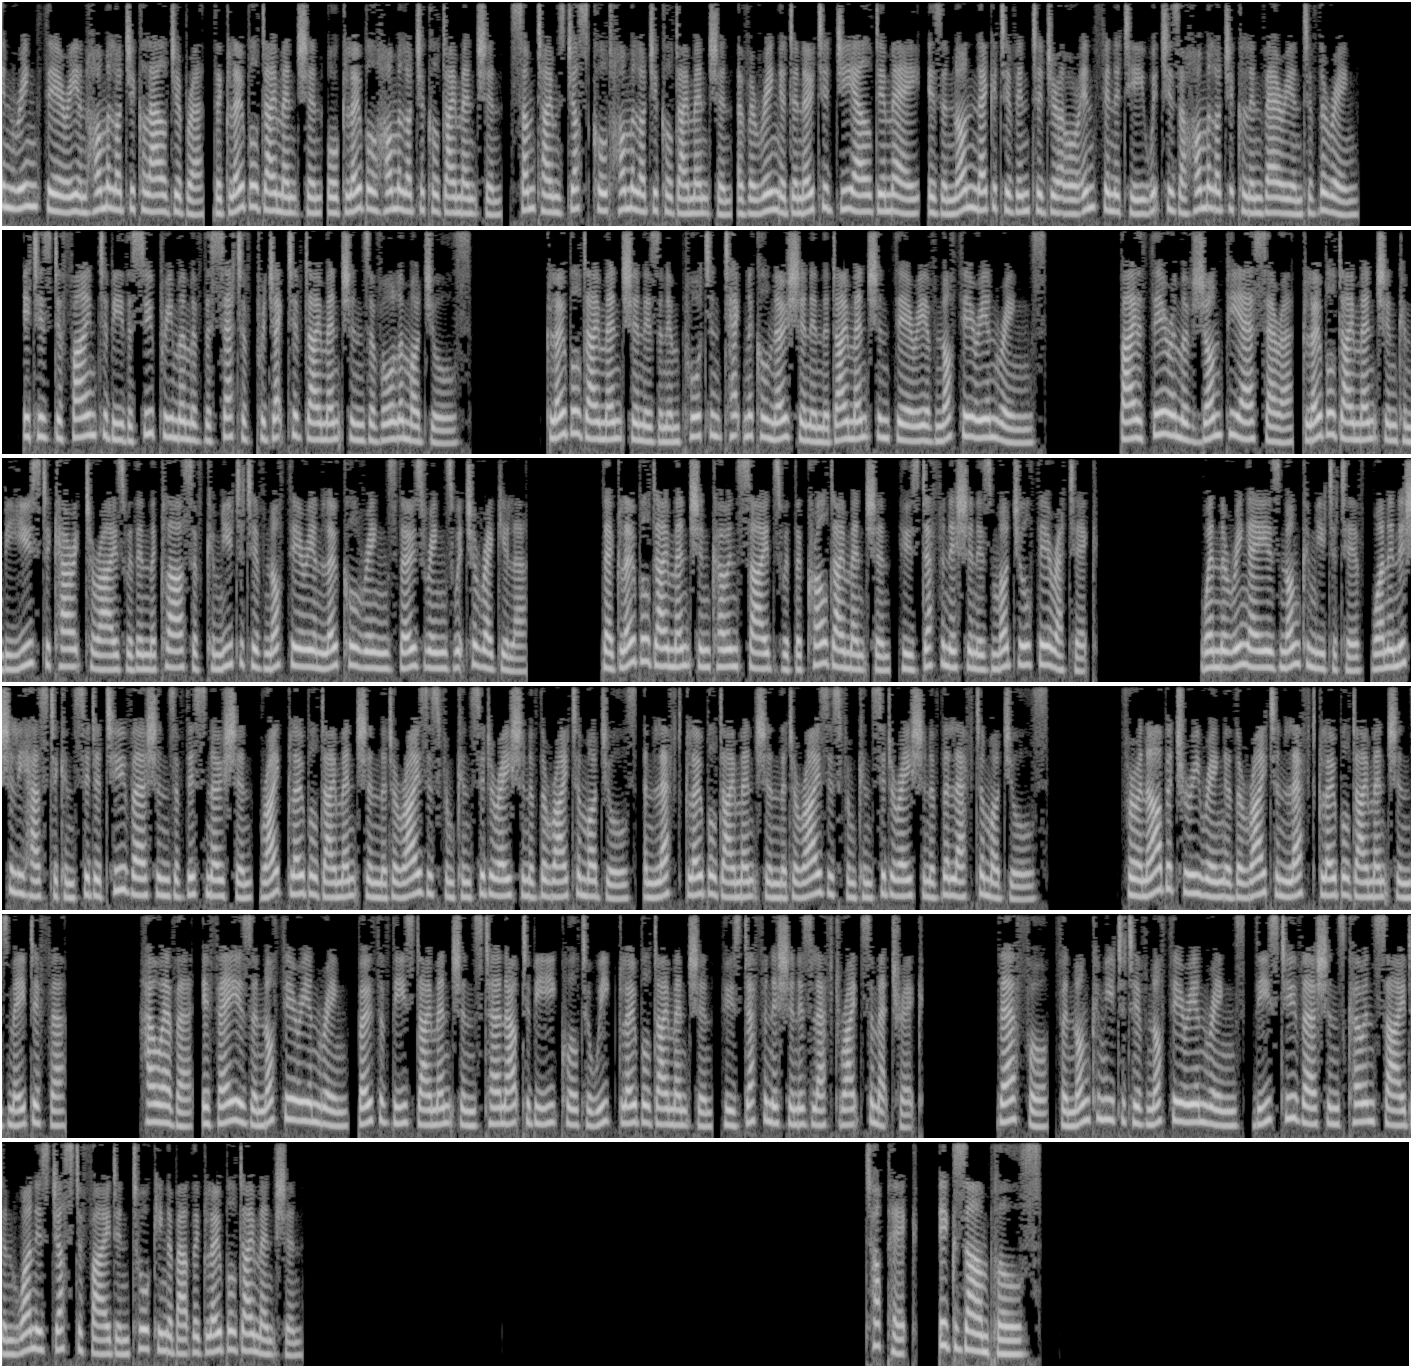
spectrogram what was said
In ring theory and homological algebra, the global dimension or global homological dimension, sometimes just called homological dimension of a ring are denoted GL dim A, is a non-negative integer or infinity which is a homological invariant of the ring. It is defined to be the supremum of the set of projective dimensions of all A modules. Global dimension is an important technical notion in the dimension theory of Noetherian rings. By a theorem of Jean-Pierre Serre, global dimension can be used to characterize within the class of commutative Noetherian local rings those rings which are regular. Their global dimension coincides with the Krull dimension, whose definition is module theoretic. When the ring A is noncommutative, one initially has to consider two versions of this notion, right global dimension that arises from consideration of the right A modules, and left global dimension that arises from consideration of the left A modules. For an arbitrary ring the right and left global dimensions may differ. However, if A is a Noetherian ring, both of these dimensions turn out to be equal to weak global dimension, whose definition is left-right symmetric. Therefore, for noncommutative Noetherian rings, these two versions coincide and one is justified in talking about the global dimension. Topic. Examples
